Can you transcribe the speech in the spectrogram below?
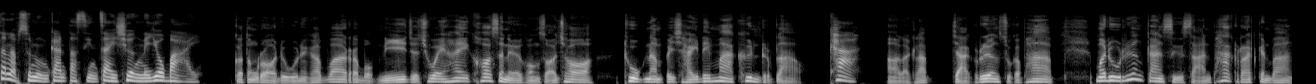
สนับสนุนการตัดสินใจเชิงนโยบาย ก็ต้องรอดูนะครับว่าระบบนี้จะช่วยให้ข้อเสนอของสอชอถูกนำไปใช้ได้มากขึ้นหรือเปล่า ค่ะ เอาละครับ จากเรื่องสุขภาพ มาดูเรื่องการสื่อสารภาครัฐกันบ้าง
